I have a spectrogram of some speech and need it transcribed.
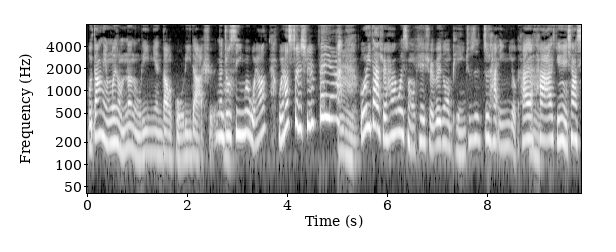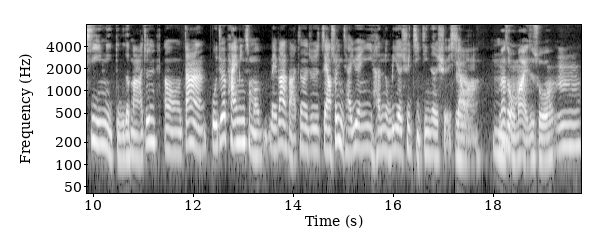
我当年为什么那努力念到国立大学？那就是因为我要我要省学费啊！嗯、国立大学它为什么可以学费这么便宜？就是就是它应有，它它有点像吸引你读的嘛。就是嗯，当然我觉得排名什么没办法，真的就是这样，所以你才愿意很努力的去挤进这个学校啊。嗯、那时候我妈也是说，嗯，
